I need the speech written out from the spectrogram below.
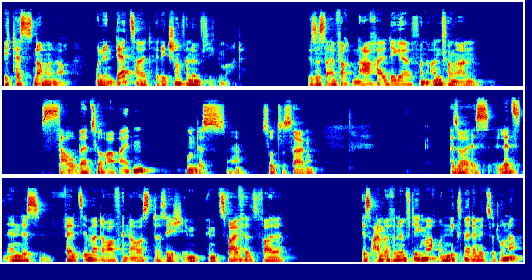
Ich teste es nochmal nach. Und in der Zeit hätte ich schon vernünftig gemacht. Es ist einfach nachhaltiger, von Anfang an sauber zu arbeiten, um das ja, sozusagen. Also es letzten Endes fällt es immer darauf hinaus, dass ich im, im Zweifelsfall es einmal vernünftig mache und nichts mehr damit zu tun habe,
